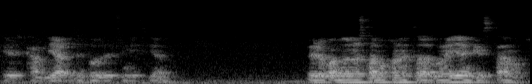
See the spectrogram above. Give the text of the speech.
que es cambiar por definición. Pero cuando no estamos conectados con ella, ¿en qué estamos?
